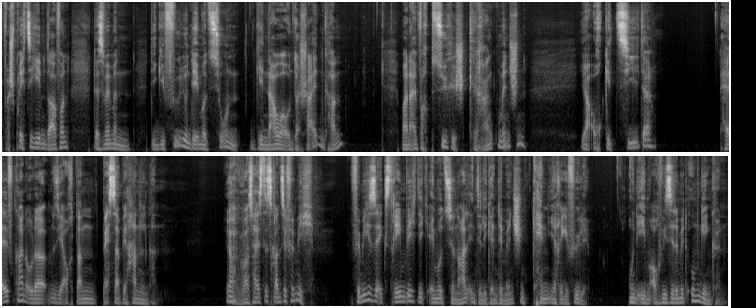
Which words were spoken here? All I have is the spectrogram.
verspricht sich eben davon, dass wenn man die Gefühle und die Emotionen genauer unterscheiden kann, man einfach psychisch kranken Menschen ja auch gezielter helfen kann oder sie auch dann besser behandeln kann. Ja, was heißt das Ganze für mich? Für mich ist es extrem wichtig, emotional intelligente Menschen kennen ihre Gefühle und eben auch, wie sie damit umgehen können.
